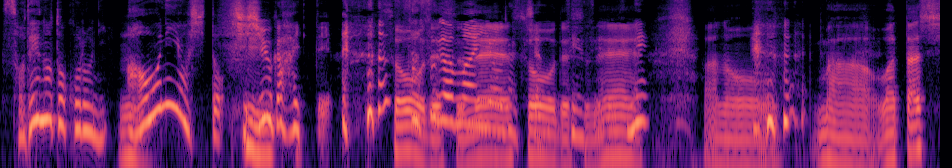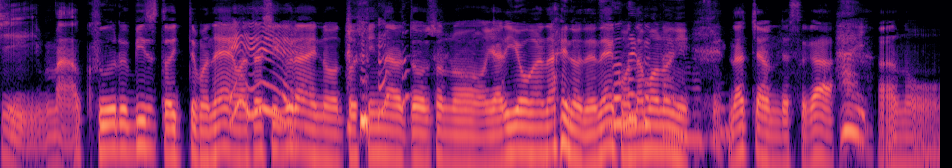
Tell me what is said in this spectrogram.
袖のところにうん青によしと刺繍が入って、そうですさすが万葉ね。学者ですねね。あの、まあ、私、まあ、クールビズと言ってもね、ええ私ぐらいの年になると、その、やりようがないのでね、こんなものになっちゃうんですが、はいあの、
